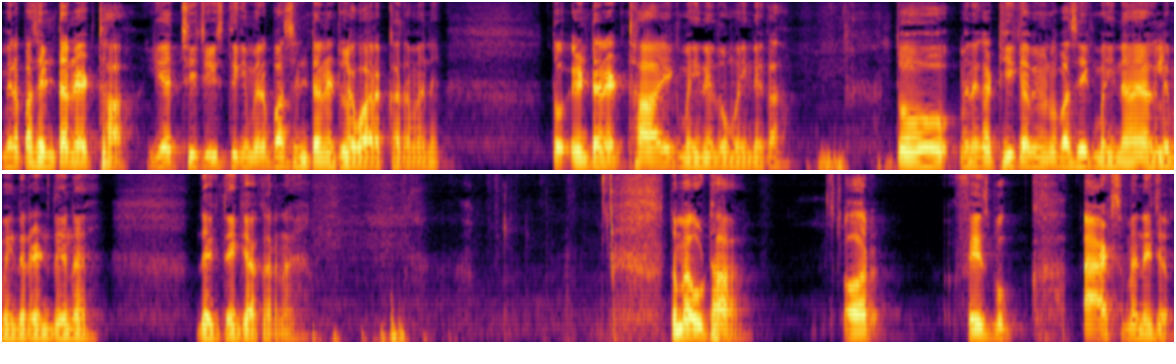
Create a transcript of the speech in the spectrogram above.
मेरे पास इंटरनेट था। ये अच्छी चीज़ थी कि मेरे पास इंटरनेट लगवा रखा था मैंने। तो इंटरनेट था एक महीने, दो महीने का। तो मैंने कहा, ठीक है, अभी मेरे पास एक महीना है, अगले महीने रेंट देना है। देखते हैं क्या करना है। तो मैं उठा और फेसबुक एड्स मैनेजर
